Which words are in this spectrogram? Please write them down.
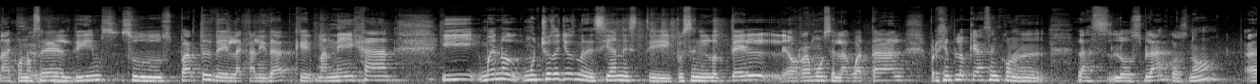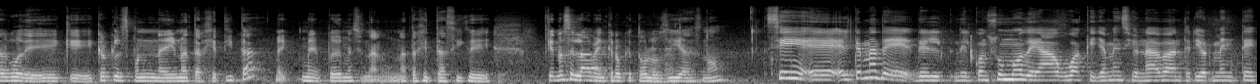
a conocer el DIMS, sus partes de la calidad que manejan y bueno, muchos de ellos me decían, este, pues en el hotel le ahorramos el agua tal, por ejemplo, ¿qué hacen con las, los blancos, no? Algo de que creo que les ponen ahí una tarjetita, me, puede mencionar una tarjeta así de que no se laven, creo que todos los días, ¿no? Sí, eh, el tema del, del, consumo de agua que ya mencionaba anteriormente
